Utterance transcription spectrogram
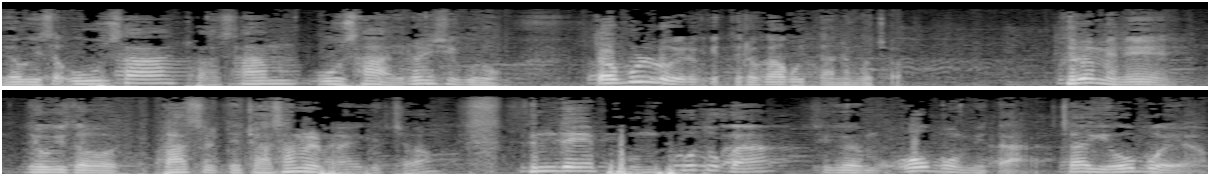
여기서 우사, 좌삼, 우사 이런 식으로 더블로 이렇게 들어가고 있다는 거죠. 그러면은 여기서 봤을 때 좌삼을 봐야겠죠. 근데 분포도가 지금 오버입니다. 짝이 오버예요.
